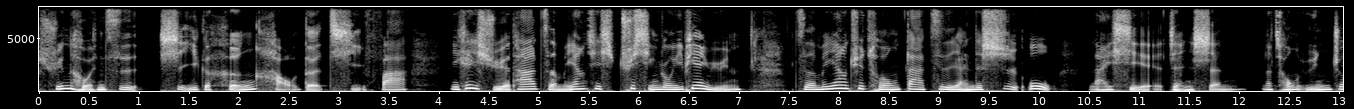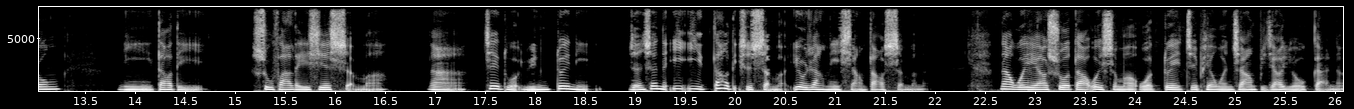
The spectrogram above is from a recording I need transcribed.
勋的文字是一个很好的启发。你可以学他怎么样去去形容一片云，怎么样去从大自然的事物来写人生。那从云中，你到底抒发了一些什么？那这朵云对你人生的意义到底是什么？又让你想到什么呢？那我也要说到，为什么我对这篇文章比较有感呢？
